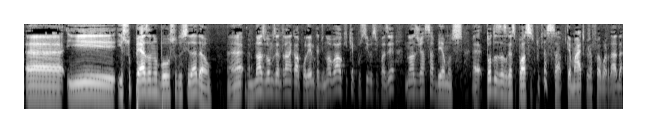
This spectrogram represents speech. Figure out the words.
Uh, e isso pesa no bolso do cidadão. É, nós vamos entrar naquela polêmica de novo, ah, o que, que é possível se fazer? Nós já sabemos é, todas as respostas, porque essa temática já foi abordada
